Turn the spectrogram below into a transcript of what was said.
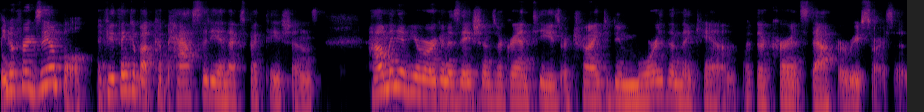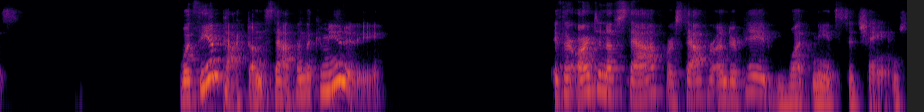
You know, for example, if you think about capacity and expectations, how many of your organizations or grantees are trying to do more than they can with their current staff or resources? What's the impact on staff and the community? If there aren't enough staff or staff are underpaid, what needs to change?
